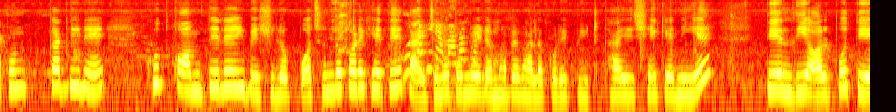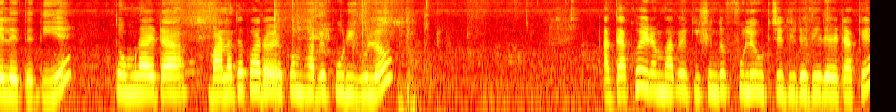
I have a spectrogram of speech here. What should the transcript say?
এখনকার দিনে খুব কম তেলেই বেশি লোক পছন্দ করে খেতে, তাই জন্য তোমরা এরমভাবে ভালো করে পিঠ খাই, সেঁকে নিয়ে তেল দিয়ে, অল্প তেল এতে দিয়ে তোমরা এটা বানাতে পারো এরকমভাবে পুরিগুলো। আর দেখো এরমভাবে কী সুন্দর ফুলে উঠছে ধীরে ধীরে এটাকে।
